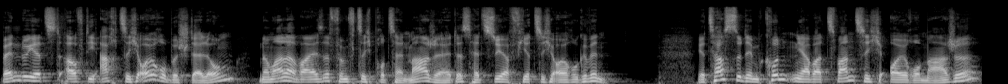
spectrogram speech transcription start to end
wenn du jetzt auf die 80 Euro Bestellung normalerweise 50% Marge hättest, hättest du ja 40 Euro Gewinn. Jetzt hast du dem Kunden ja aber 20 Euro Marge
